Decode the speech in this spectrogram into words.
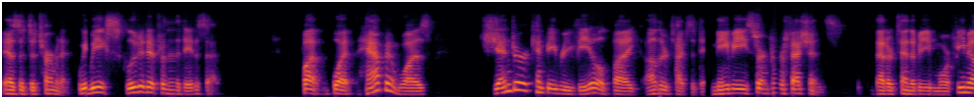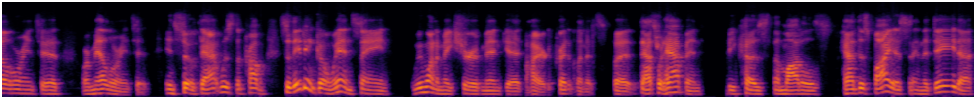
as a determinant. We, we excluded it from the data set. But what happened was gender can be revealed by other types of data, maybe certain professions that are tend to be more female oriented or male oriented. And so that was the problem. So they didn't go in saying, we want to make sure men get higher credit limits. But that's what happened because the models had this bias in the data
